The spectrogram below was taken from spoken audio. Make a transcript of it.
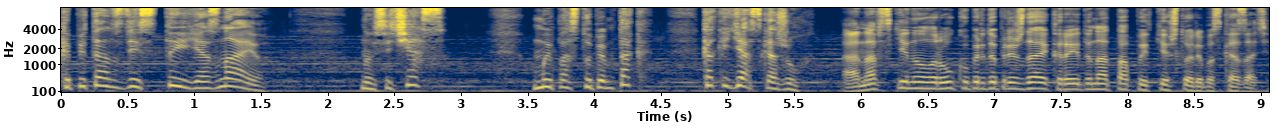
Капитан здесь ты, я знаю. Но сейчас мы поступим так, как я скажу. Она вскинула руку, предупреждая Крейдена от попытки что-либо сказать.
